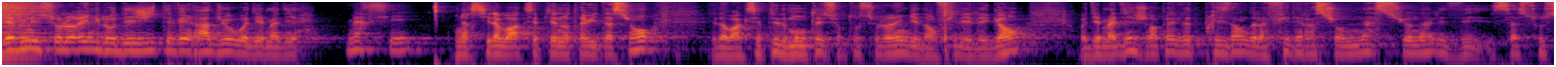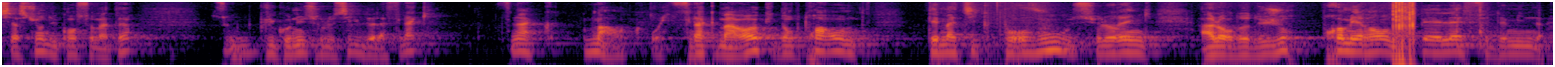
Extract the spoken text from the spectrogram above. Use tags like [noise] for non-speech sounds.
Bienvenue sur le ring, l'ODJ TV Radio, Wadi. Merci. Merci d'avoir accepté notre invitation et d'avoir accepté de monter surtout sur le ring et d'enfiler les gants. Wadi Madih, je rappelle, vous êtes président de la Fédération nationale des associations du consommateur, plus connue sous le sigle de la FNAC. FNAC Maroc, oui. FNAC Maroc. Donc trois rondes thématiques pour vous sur le ring à l'ordre du jour. Premier round PLF 2000.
